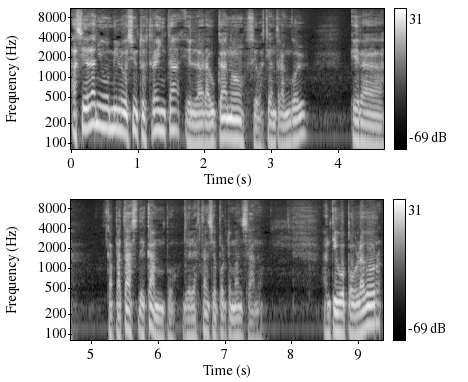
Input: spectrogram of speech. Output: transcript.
Hacia el año 1930, el araucano Sebastián Trangol era capataz de campo de la estancia Puerto Manzano. Antiguo poblador,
